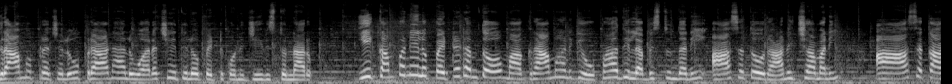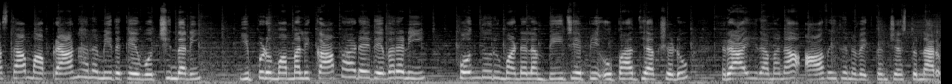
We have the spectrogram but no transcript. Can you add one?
గ్రామ ప్రజలు ప్రాణాలు అరచేతిలో పెట్టుకొని జీవిస్తున్నారు. ఈ కంపెనీలు పెట్టడంతో మా గ్రామానికి ఉపాధి లభిస్తుందని ఆశతో రానిచ్చామని ఆ ఆశ కాస్త మా ప్రాణాల మీదకే వచ్చిందని ఇప్పుడు మమ్మల్ని కాపాడేదెవరని పొందూరు మండలం బీజేపీ ఉపాధ్యక్షుడు రాయి రమణ ఆవేదన వ్యక్తం చేస్తున్నారు.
